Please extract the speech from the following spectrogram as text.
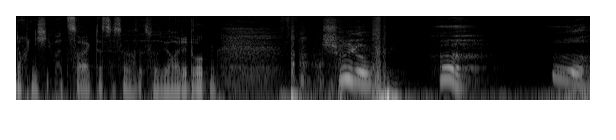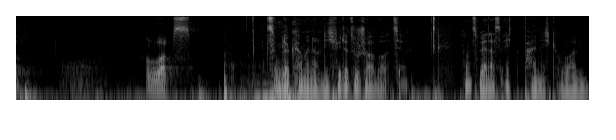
noch nicht überzeugt, dass das das ist, was wir heute drucken. Entschuldigung. Ups. Zum Glück haben wir noch nicht viele Zuschauer bei uns hier. Sonst wäre das echt peinlich geworden.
